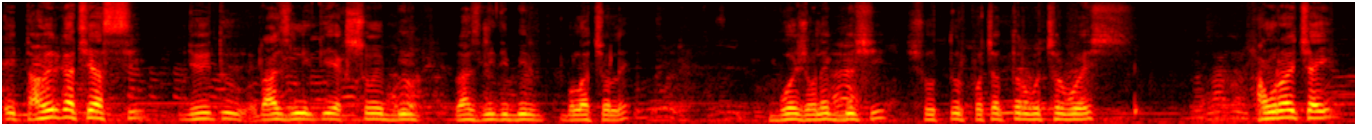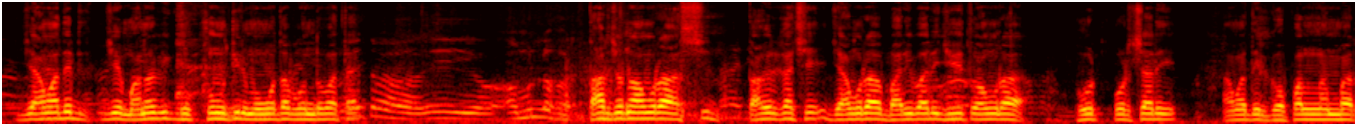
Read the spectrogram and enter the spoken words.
এই তাহের কাছে আসছি। যেহেতু রাজনীতি একসময় রাজনীতি বীর বলা চলে, বয়স অনেক বেশি, সত্তর, পঁচাত্তর বছর বয়স। আমরা চাই যে আমাদের যে মানবিক মুখ্যমন্ত্রী মমতা বন্দ্যোপাধ্যায়, তার জন্য আমরা আসছি তাদের কাছে যে আমরা বাড়ি বাড়ি যেহেতু আমরা ভোট প্রচারে আমাদের গোপাল নাম্বার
